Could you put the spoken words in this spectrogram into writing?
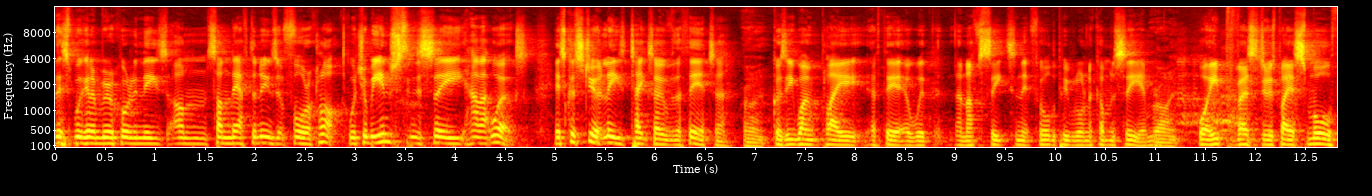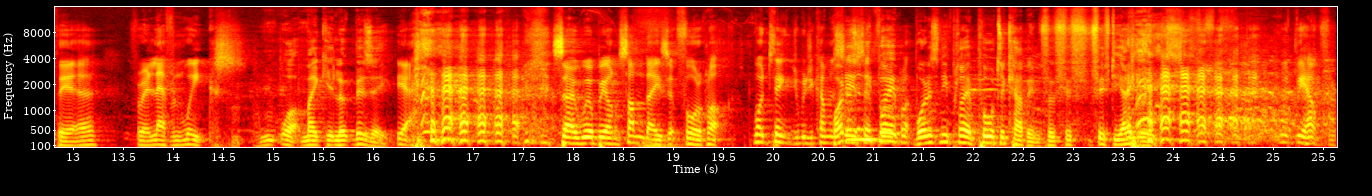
this we're going to be recording these on Sunday afternoons at four o'clock, which will be interesting to see how that works. It's because Stewart Lee takes over the theatre Right. because he won't play a theatre with enough seats in it for all the people who want to come and see him. Right. What he prefers to do is play a small theatre for eleven weeks. what make it look busy? Yeah. so we'll be on Sundays at four o'clock. What do you think? Would you come and Why see us at he four play? o'clock? Why doesn't he play a Portakabin for fif- 58 weeks? Would be helpful.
